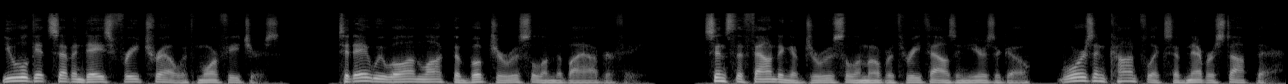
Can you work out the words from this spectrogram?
You will get 7 days free trial with more features. Today we will unlock the book Jerusalem the Biography. Since the founding of Jerusalem over 3,000 years ago, wars and conflicts have never stopped there.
